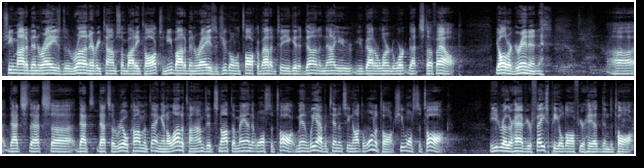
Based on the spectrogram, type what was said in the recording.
She might have been raised to run every time somebody talks, and you might have been raised that you're going to talk about it until you get it done, and now you you've got to learn to work that stuff out. Y'all are grinning. Uh, that's, that's, uh, that's, that's a real common thing. And a lot of times it's not the man that wants to talk. Men, we have a tendency not to want to talk. She wants to talk. You'd rather have your face peeled off your head than to talk.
